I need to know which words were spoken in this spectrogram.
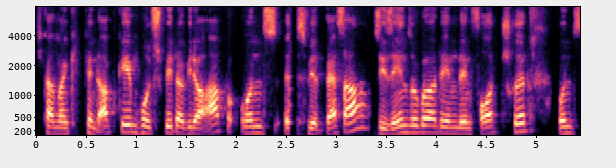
Ich kann mein Kind abgeben, hole es später wieder ab und es wird besser. Sie sehen sogar den, den Fortschritt und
